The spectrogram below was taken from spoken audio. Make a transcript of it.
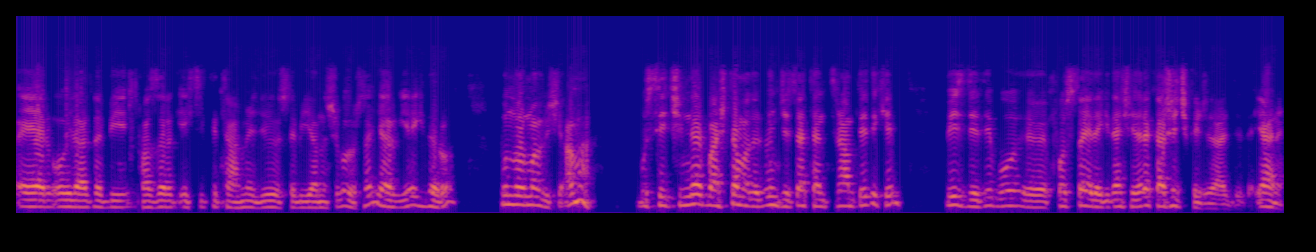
eğer oylarda bir fazlalık eksikliği tahmin ediliyorsa bir yanlışlık olursa yargıya gider o. Bu normal bir şey ama bu seçimler başlamadan önce zaten Trump dedi ki biz dedi bu e, postayla giden şeylere karşı çıkacağız dedi. Yani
